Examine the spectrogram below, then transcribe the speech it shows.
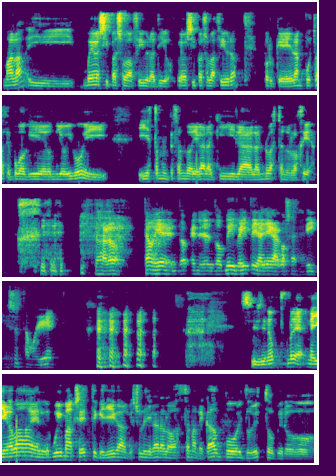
mala y voy a ver si paso a fibra, tío. Voy a ver si paso la fibra, porque la han puesto hace poco aquí donde yo vivo y, y ya estamos empezando a llegar aquí las nuevas tecnologías. Claro, está muy bien. En el 2020 ya llega cosas ahí, eso está muy bien. Sí, sí, no. Hombre, me llegaba el WiMAX este que llega, que suele llegar a las zonas de campo y todo esto, pero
